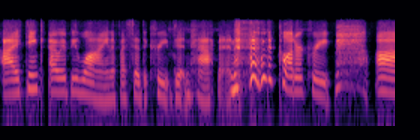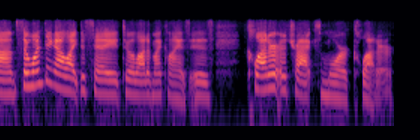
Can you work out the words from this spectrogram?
I think I would be lying if I said the creep didn't happen, the clutter creep. Um, so, one thing I like to say to a lot of my clients is clutter attracts more clutter.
